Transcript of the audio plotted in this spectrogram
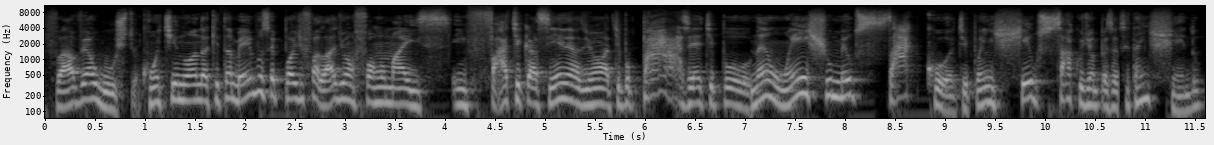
Flávio Augusto. Continuando aqui também, você pode falar de uma forma mais enfática assim, né? De uma tipo, pá, assim, é tipo, não enche o meu saco, tipo, encher o saco de uma pessoa. Você tá enchendo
